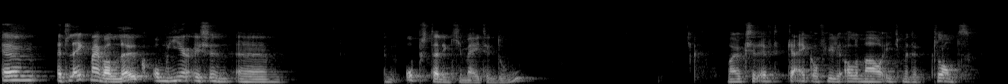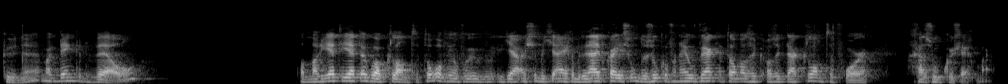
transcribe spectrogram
Um, het leek mij wel leuk om hier eens een, um, een opstellingje mee te doen. Maar ik zit even te kijken of jullie allemaal iets met een klant kunnen. Maar ik denk het wel. Want Mariette, je hebt ook wel klanten, toch? Of, ja, als je met je eigen bedrijf kan je eens onderzoeken van hoe werkt het dan als ik, als ik daar klanten voor ga zoeken, zeg maar.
